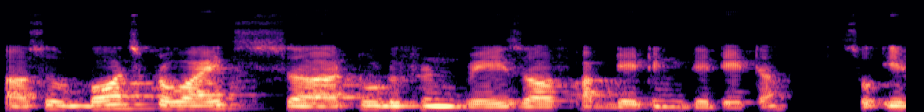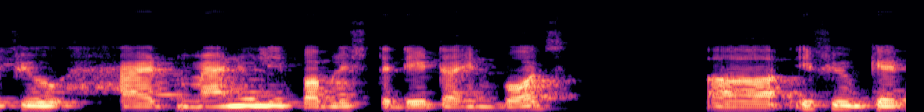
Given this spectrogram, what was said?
Uh, so BODS provides uh, two different ways of updating the data. So if you had manually published the data in BODS, uh, if you get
